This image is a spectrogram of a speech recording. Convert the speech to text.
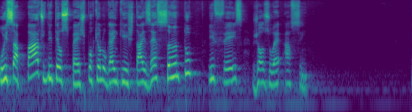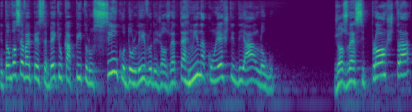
os sapatos de teus pés, porque o lugar em que estás é santo. E fez Josué assim. Então você vai perceber que o capítulo 5 do livro de Josué termina com este diálogo. Josué se prostra,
